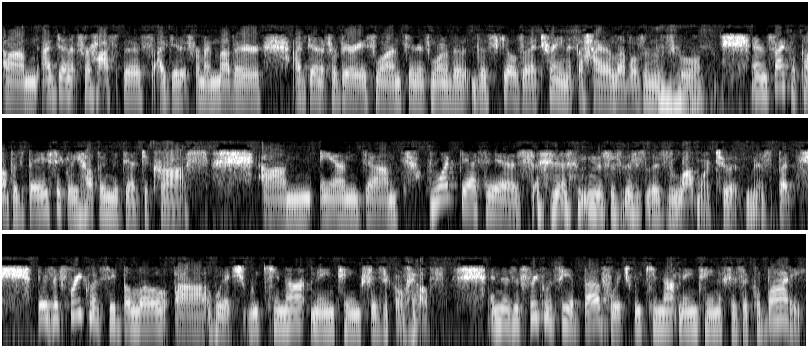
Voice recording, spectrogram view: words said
Um, I've done it for hospice. I did it for my mother. I've done it for various ones, and it's one of the, the skills that I train at the higher levels in the mm-hmm. school. And psychopomp is basically helping the dead to cross. Um, and um, what death is, this is this, there's a lot more to it than this, but there's a frequency below uh, which we cannot maintain physical health, and there's a frequency above which we cannot maintain a physical body.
